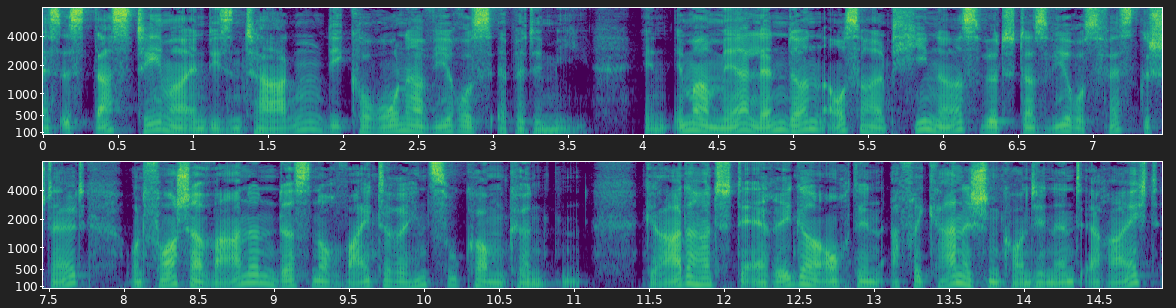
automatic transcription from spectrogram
Es ist das Thema in diesen Tagen, die Coronavirus-Epidemie. In immer mehr Ländern außerhalb Chinas wird das Virus festgestellt und Forscher warnen, dass noch weitere hinzukommen könnten. Gerade hat der Erreger auch den afrikanischen Kontinent erreicht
